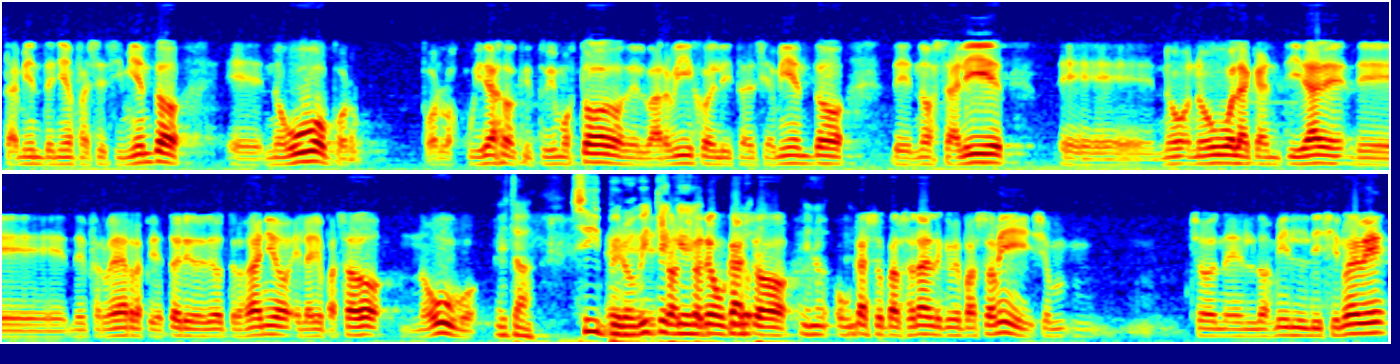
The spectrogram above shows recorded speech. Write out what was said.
también tenían fallecimiento, eh, no hubo por, por los cuidados que tuvimos todos, del barbijo, del distanciamiento, de no salir, eh, no, no hubo la cantidad de, enfermedades respiratorias de otros años, el año pasado no hubo. Está, sí, pero eh, viste yo, que... Yo tengo un caso, un caso personal que me pasó a mí, yo, yo en el 2019,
